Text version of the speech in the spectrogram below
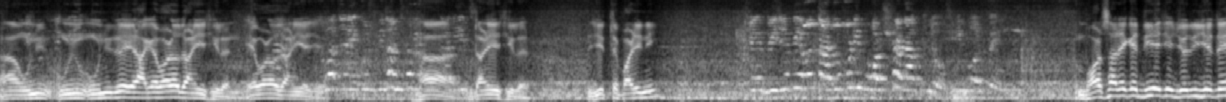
হ্যাঁ উনি উনি উনি তো এর আগেবারও দাঁড়িয়েছিলেন এবারও দাঁড়িয়েছে। হ্যাঁ দাঁড়িয়েছিলেন। জিততে পারিনি। বিজেপি আবার তার উপরই ভরসা রাখল কি বলবেন ভরসা রেখে দিয়েছে যদি যেতে।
